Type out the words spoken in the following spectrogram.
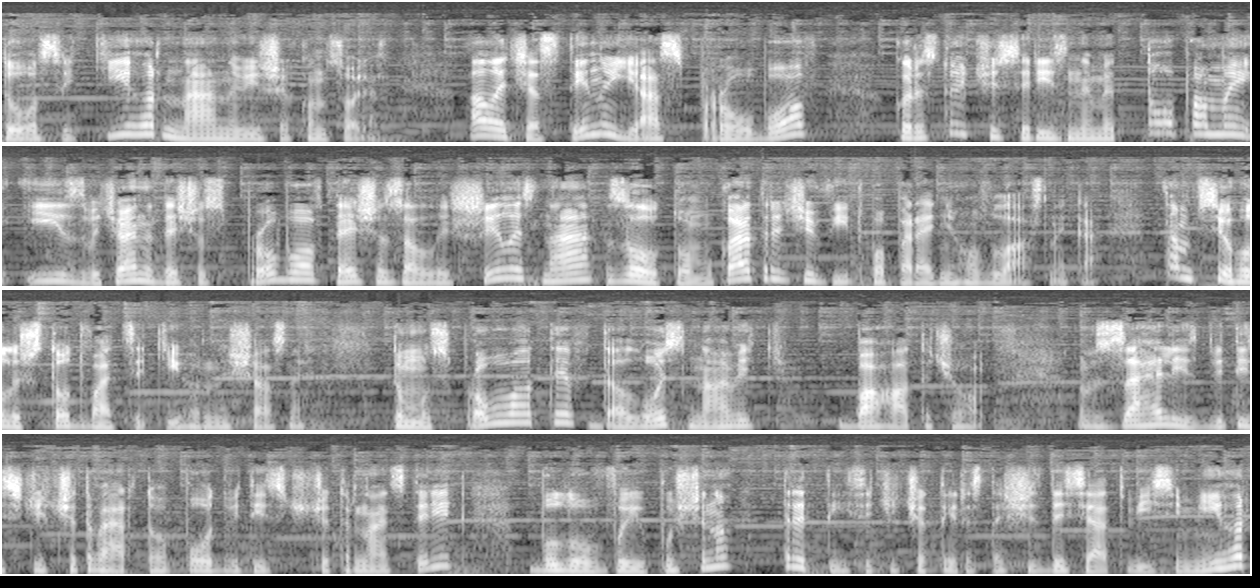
досить ігор на новіших консолях. Але частину я спробував, користуючись різними топами, і, звичайно, дещо спробував, те, що залишилось на золотому картриджі від попереднього власника. Там всього лише 120 ігор нещасних, тому спробувати вдалося навіть багато чого. Взагалі, з 2004 по 2014 рік було випущено 3468 ігор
